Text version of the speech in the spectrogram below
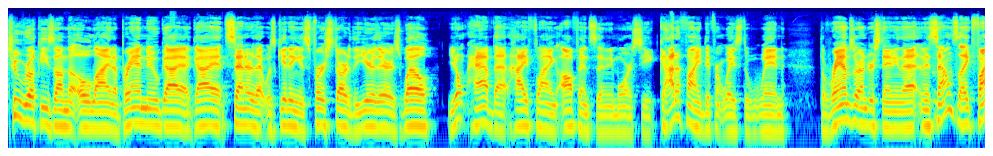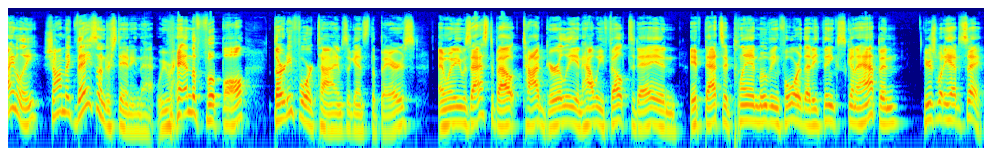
two rookies on the O line, a brand new guy, a guy at center that was getting his first start of the year there as well. You don't have that high flying offense anymore, so you got to find different ways to win. The Rams are understanding that, and it sounds like finally Sean McVay's understanding that. We ran the football 34 times against the Bears. And when he was asked about Todd Gurley and how he felt today, and if that's a plan moving forward that he thinks is going to happen, here's what he had to say.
